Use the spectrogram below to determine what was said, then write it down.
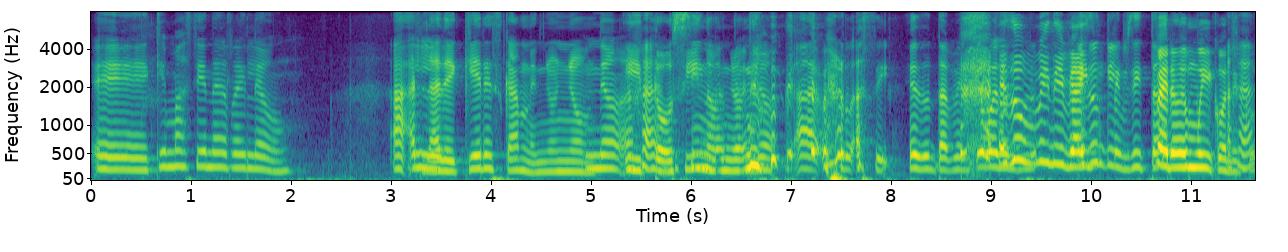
Eh, ¿Qué más tiene el Rey León? Ah, La de quieres carne, ñoño. no, y ajá, tocino, sí, no, ñoño. no, Ah, verdad, sí. Eso también. Qué bueno. Es un mini Es un clipcito. pero es muy icónico. Ajá.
